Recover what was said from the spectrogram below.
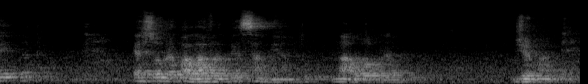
feita é sobre a palavra pensamento na obra de Emmanuel.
